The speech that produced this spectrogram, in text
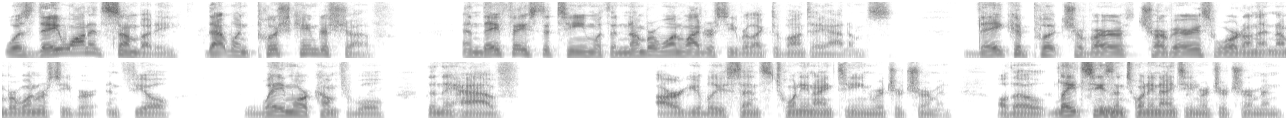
was they wanted somebody that when push came to shove and they faced a team with a number one wide receiver like Davante Adams, they could put Charvarius, Charvarius Ward on that number one receiver and feel way more comfortable than they have arguably since 2019 Richard Sherman. Although late hmm. season 2019 Richard Sherman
